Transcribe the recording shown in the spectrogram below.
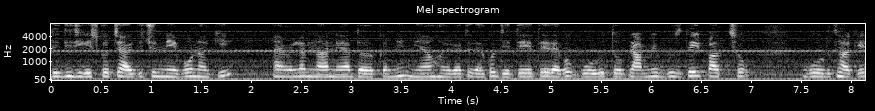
দিদি জিজ্ঞেস করছে, আর কিছু নেব নাকি? আমি বললাম, না নেওয়ার দরকার নেই নেওয়া হয়ে গেছে। দেখো, যেতে যেতে দেখো, গরু তো গ্রামে বুঝতেই পারছ, গরু থাকে।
